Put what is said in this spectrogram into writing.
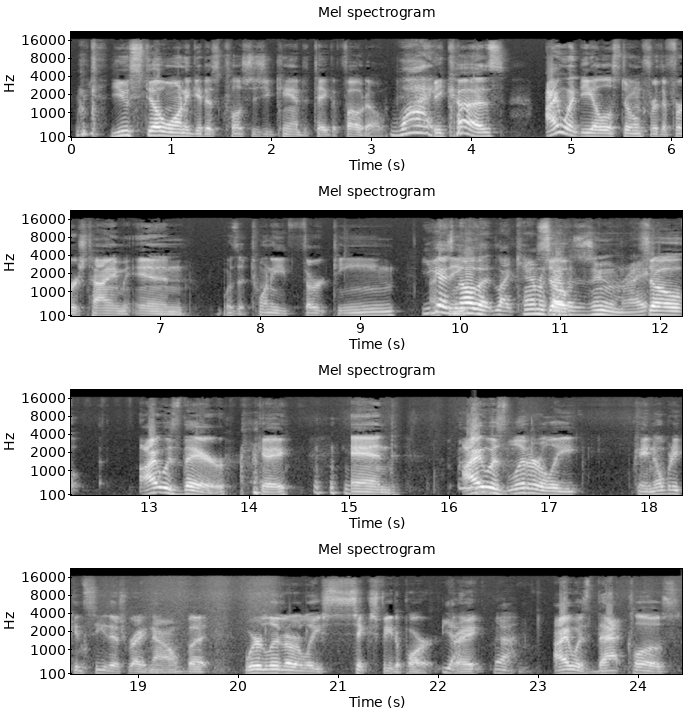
you still want to get as close as you can to take a photo. Why? Because I went to Yellowstone for the first time in was it 2013? You guys think. know that like cameras So- have a zoom, right? So I was there, okay, and I was literally okay. Nobody can see this right now, but we're literally six feet apart, yeah, right? Yeah. I was that close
